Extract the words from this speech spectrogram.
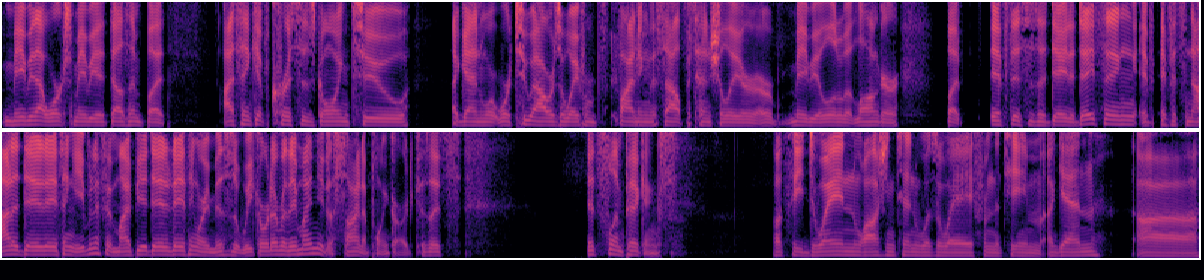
Maybe that works, maybe it doesn't, but I think if Chris is going to, again, we're, we're two hours away from finding this out potentially, or, or maybe a little bit longer, but if this is a day to day thing, if, if it's not a day to day thing, even if it might be a day to day thing where he misses a week or whatever, they might need to sign a point guard because it's it's slim pickings. Let's see. Duane Washington was away from the team again. Uh,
